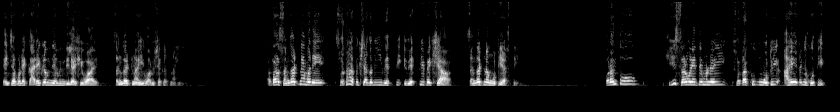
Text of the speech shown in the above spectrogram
त्यांच्यापुढे कार्यक्रम नेमून दिल्याशिवाय संघटना ही वाढू शकत नाही. आता संघटनेमध्ये स्वतःपेक्षा कधी व्यक्ती व्यक्तीपेक्षा संघटना मोठी असते. परंतु ही सर्व नेते मंडळी स्वतः खूप मोठी आहेत आणि होतीच.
